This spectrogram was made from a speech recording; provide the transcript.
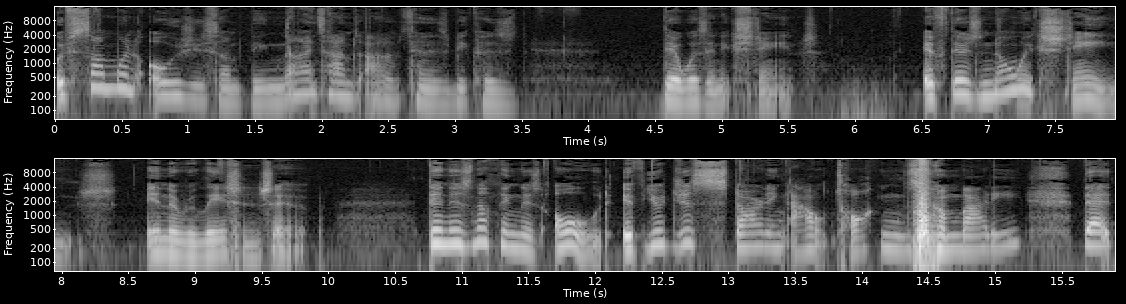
if someone owes you something nine times out of ten is because there was an exchange. If there's no exchange in the relationship then there's nothing that's old. If you're just starting out talking to somebody, that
